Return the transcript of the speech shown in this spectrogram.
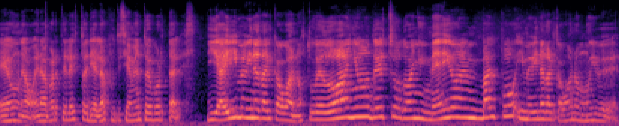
Es una buena parte de la historia, el ajusticiamiento de Portales. Y ahí me vine a Talcahuano, estuve dos años, de hecho, dos años y medio en Valpo y me vine a Talcahuano muy bebé.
